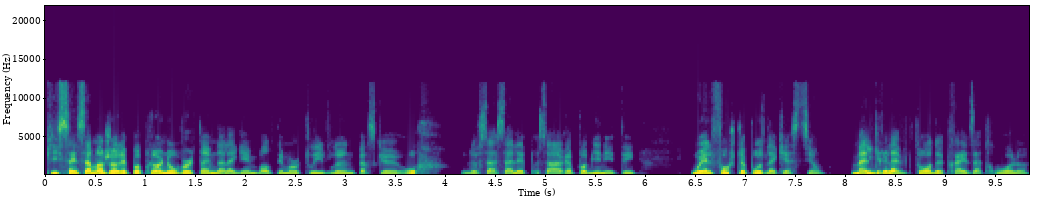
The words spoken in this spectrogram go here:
Puis sincèrement, j'aurais pas pris un overtime dans la game Baltimore-Cleveland parce que ouf, ça n'aurait pas bien été. Oui, il faut que je te pose la question. Malgré la victoire de 13 à 3, là,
